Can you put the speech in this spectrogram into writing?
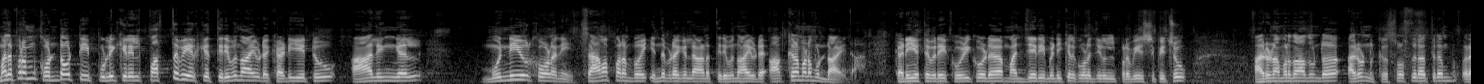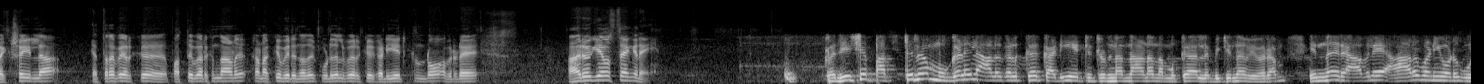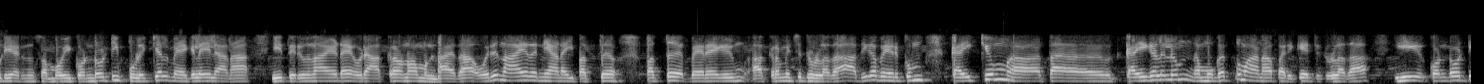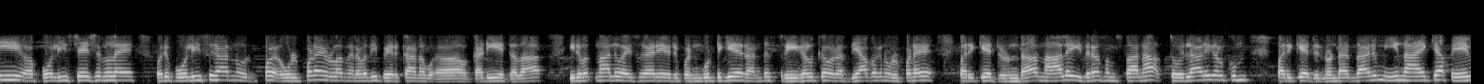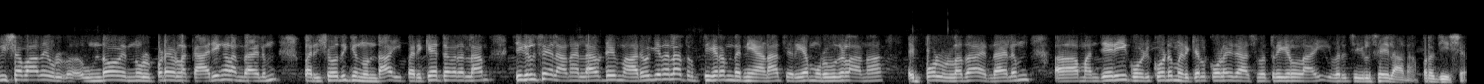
മലപ്പുറം കൊണ്ടോട്ടി പുളിക്കലിൽ പത്ത് പേർക്ക് തിരുവനായുടെ കടിയേറ്റു. ആലിങ്ങൽ മുന്നിയൂർ കോളനി ചാമപ്പറമ്പ് എന്നിവിടങ്ങളിലാണ് തിരുവനായുടെ ആക്രമണമുണ്ടായത്. കടിയേറ്റവരെ കോഴിക്കോട് മഞ്ചേരി മെഡിക്കൽ കോളേജുകളിൽ പ്രവേശിപ്പിച്ചു. അരുൺ അമർനാഥ് ഉണ്ട് അരുൺ ക്രിസ്മസ് ദിനത്തിലും രക്ഷയില്ല. എത്ര പേർക്ക് പത്ത് പേർക്കെന്നാണ് കണക്ക് വരുന്നത്. കൂടുതൽ പേർക്ക് കടിയേറ്റിട്ടുണ്ടോ? അവരുടെ ആരോഗ്യാവസ്ഥ എങ്ങനെ? പ്രതീക്ഷ പത്തിന് മുകളിൽ ആളുകൾക്ക് കടിയേറ്റിട്ടുണ്ടെന്നാണ് നമുക്ക് ലഭിക്കുന്ന വിവരം. ഇന്ന് രാവിലെ ആറ് മണിയോട് കൂടിയായിരുന്നു സംഭവം. ഈ കൊണ്ടോട്ടി പുളിക്കൽ മേഖലയിലാണ് ഈ തെരുവുനായയുടെ ഒരു ആക്രമണം ഉണ്ടായത്. ഒരു നായ തന്നെയാണ് ഈ പത്ത് പത്ത് പേരെയും ആക്രമിച്ചിട്ടുള്ളത്. അധിക പേർക്കും കൈക്കും കൈകളിലും മുഖത്തുമാണ് പരിക്കേറ്റിട്ടുള്ളത്. ഈ കൊണ്ടോട്ടി പോലീസ് സ്റ്റേഷനിലെ ഒരു പോലീസുകാരൻ ഉൾപ്പെടെയുള്ള നിരവധി പേർക്കാണ് കടിയേറ്റത്. ഇരുപത്തിനാല് വയസ്സുകാരെ ഒരു പെൺകുട്ടിക്ക് രണ്ട് സ്ത്രീകൾക്ക് ഒരു അധ്യാപകൻ ഉൾപ്പെടെ പരിക്കേറ്റിട്ടുണ്ട്. നാല് ഇതര സംസ്ഥാന തൊഴിലാളികൾക്കും പരിക്കേറ്റിട്ടുണ്ട്. എന്തായാലും ഈ നായക പേവിഷബാധ ഉണ്ടോ എന്നുൾപ്പെടെയുള്ള കാര്യങ്ങൾ എന്തായാലും പരിശോധിക്കുന്നുണ്ട്. ഈ പരിക്കേറ്റവരെല്ലാം ചികിത്സയിലാണ്. എല്ലാവരുടെയും ആരോഗ്യനില തൃപ്തികരം തന്നെയാണ്. ചെറിയ മുറിവുകളാണ് ഇപ്പോൾ ഉള്ളത്. എന്തായാലും മഞ്ചേരി കോഴിക്കോട് മെഡിക്കൽ കോളേജ് ആശുപത്രികളിലായി ഇവർ ചികിത്സയിലാണ്. പ്രജീഷ്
